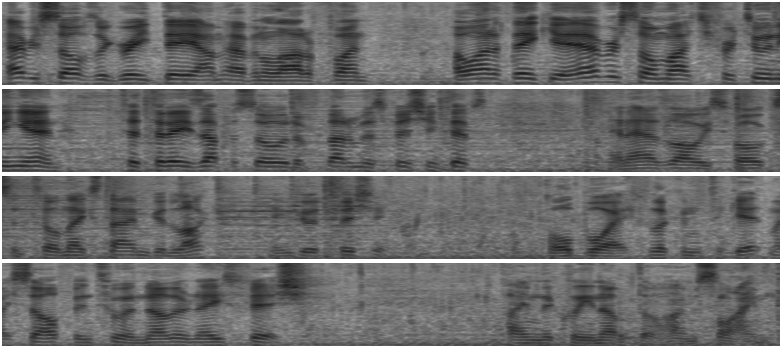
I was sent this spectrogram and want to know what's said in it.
Have yourselves a great day. I'm having a lot of fun. I want to thank you ever so much for tuning in to today's episode of Thundermist Fishing Tips. And as always, folks, until next time, good luck and good fishing. Oh boy, looking to get myself into another nice fish. Time to clean up though, I'm slimed.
